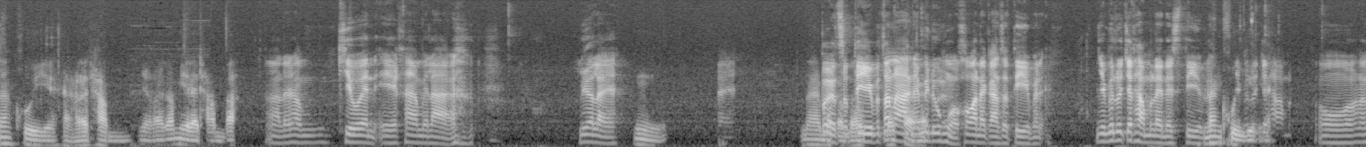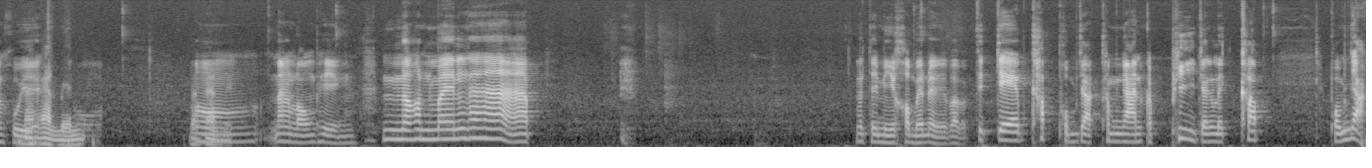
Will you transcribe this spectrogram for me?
นั่งคุยหาอะไรทำอย่างไรก็มีอะไรทำปะอ่า แล้วทำ Q&A ข้ามเวลา เรื่องอะไร อืมได้หมเปิดกับสตรีมมาตั้งนานแล้วยังไม่รู้หัวข้อในการสตรีมอะเนี่ยยังไม่รู้จะทำอะไรในสตรีมเลยนั่งคุยอยู่เนี่ยโอ้นั่งคุยนั่งอ่านเมนต์นั่งอ๋ออ่านเมนต์นั่งร้องเพลง นอนไม่หลับมันจะมีคอมเมนต์แบบนี้ป่ะแบบพี่เจมส์ครับ ผมอยากทำงานกับพี่จังเลยครับ ผมอยาก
